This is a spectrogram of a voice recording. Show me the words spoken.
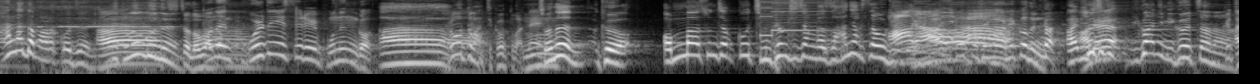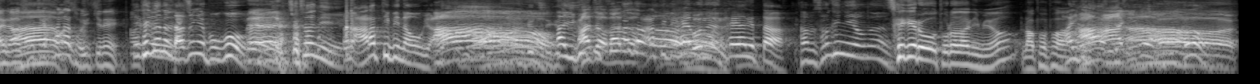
하나다 말았거든. 우리 동현군은 진짜 너무 저는 골든리스를 보는 것. 아 그것도 맞지 그것도 맞네. 저는 그 엄마 손잡고 증평시장 가서 한약 싸우기. 아, 이것도 생각을 했거든요. 아니 솔직히 이거 아니면 이거였잖아. 아니 나 솔직히 하나 더 있긴 해. 퇴근은 나중에 보고 주찬이. 아라 TV 나오게. 아 이거 맞아 맞아. 아, 이거는 해야겠다. 다음 석인이 형은 세계로 돌아다니며 라파파. 아 이거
